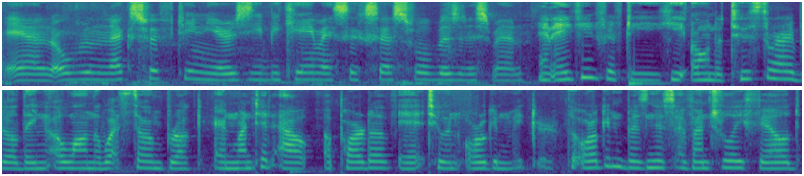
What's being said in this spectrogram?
and over the next 15 years, he became a successful businessman. In 1850, he owned a two story building along the Whetstone Brook and rented out a part of it to an organ maker. The organ business eventually failed,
